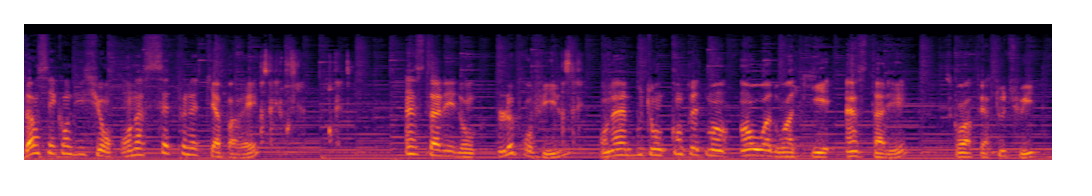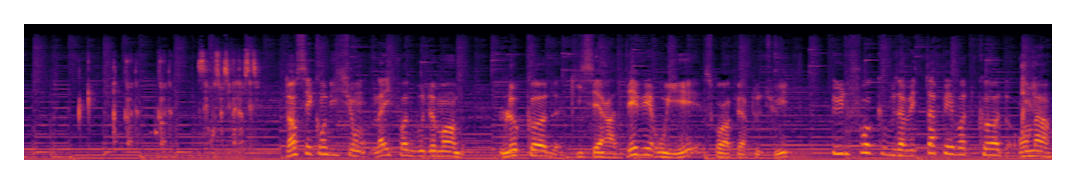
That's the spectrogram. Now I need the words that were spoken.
Dans ces conditions, on a cette fenêtre qui apparaît. Installer donc le profil. On a un bouton complètement en haut à droite qui est installé. Ce qu'on va faire tout de suite. Dans ces conditions, l'iPhone vous demande le code qui sert à déverrouiller, ce qu'on va faire tout de suite. Une fois que vous avez tapé votre code, on a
